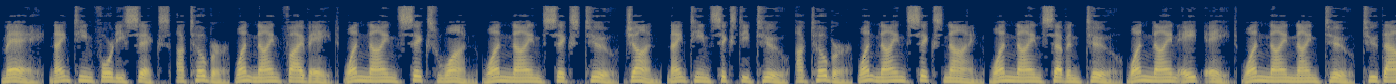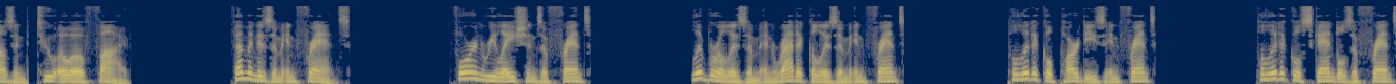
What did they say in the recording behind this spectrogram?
May 1946 October 1958 1961 1962 June 1962 October 1969 1972 1988 1992 2000 2005 Feminism in France. Foreign relations of France. Liberalism and radicalism in France. Political parties in France. Political scandals of France.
